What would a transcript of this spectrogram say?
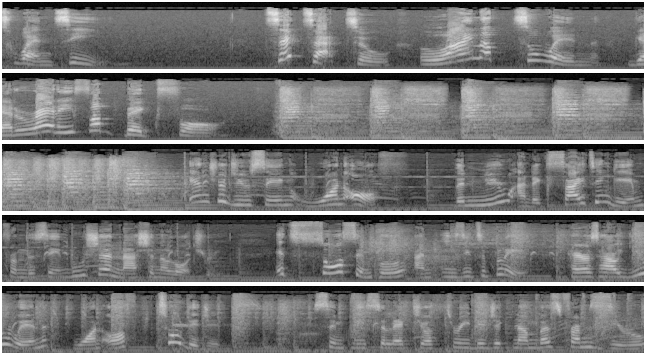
20. Tic-tac-toe, line up to win. Get ready for Big Four. Introducing One Off, the new and exciting game from the St. Lucia National Lottery. It's so simple and easy to play. Here's how you win one off two digits. Simply select your three digit numbers from 0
